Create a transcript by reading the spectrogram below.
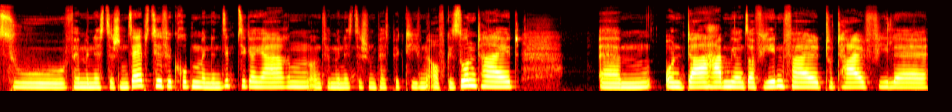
zu feministischen Selbsthilfegruppen in den 70er Jahren und feministischen Perspektiven auf Gesundheit. Ähm, und da haben wir uns auf jeden Fall total viele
